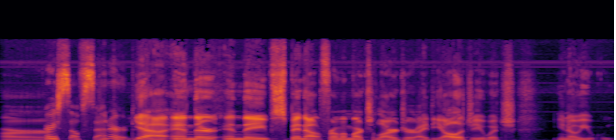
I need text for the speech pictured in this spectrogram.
are Very self centered. yeah, and they're and they spin out from a much larger ideology, which you know you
